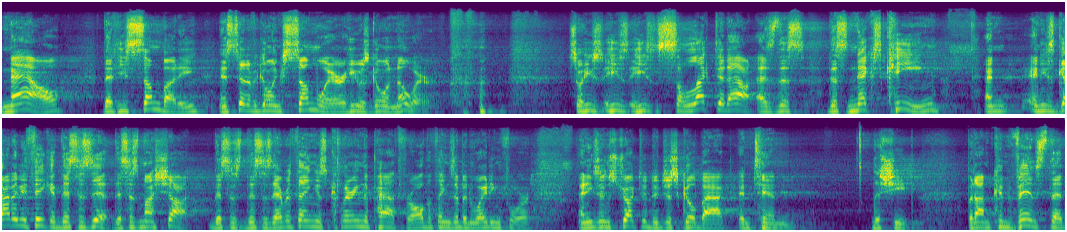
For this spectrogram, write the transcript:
Now that he's somebody, instead of going somewhere, he was going nowhere. so he's, he's, he's selected out as this, this next king and, and he's got to be thinking, this is it. This is my shot. This is, this is everything is clearing the path for all the things I've been waiting for. And he's instructed to just go back and tend the sheep. But I'm convinced that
